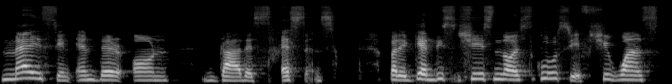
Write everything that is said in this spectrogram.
medicine and their own goddess essence but again this she is not exclusive she wants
